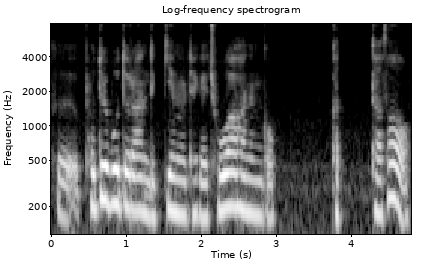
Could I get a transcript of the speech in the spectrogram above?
그 보들보들한 느낌을 되게 좋아하는 것 같아서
